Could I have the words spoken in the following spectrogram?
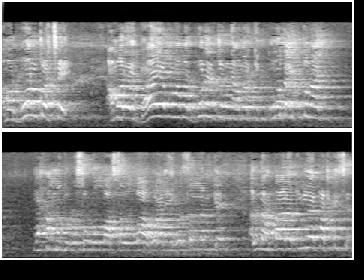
আমার বোন করছে। আমার এই ভাই এবং আমার বোনের জন্য আমার কি কোনো দায়িত্ব নাই? মোহাম্মদ রসুল্লাহ সাল্লাহ আলী ওসাল্লামকে আল্লাহ তারা দুনিয়ায় পাঠাইছেন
